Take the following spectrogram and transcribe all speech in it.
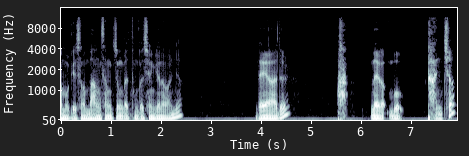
감옥에서 망상증 같은 거 생겨나왔냐? 내 아들? 아, 내가 뭐 간첩?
